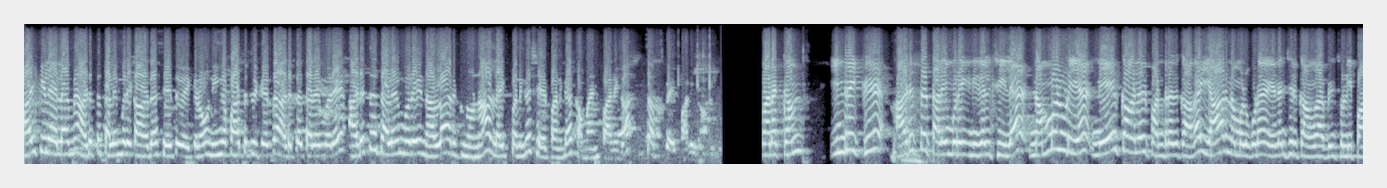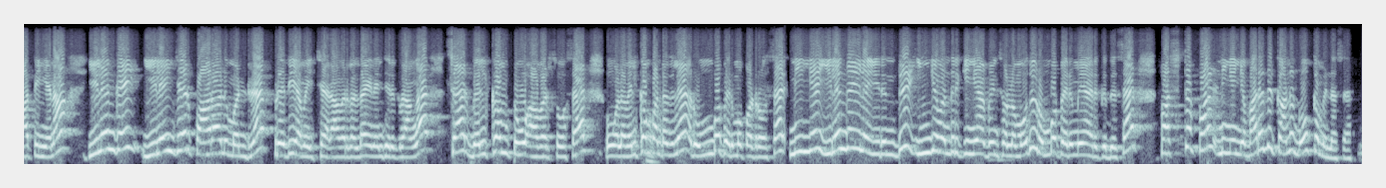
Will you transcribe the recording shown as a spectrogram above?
வாழ்க்கையில எல்லாமே அடுத்த தலைமுறைக்காக தான் சேர்த்து வைக்கிறோம். நீங்க பாத்துட்டு இருக்கிறது அடுத்த தலைமுறை. அடுத்த தலைமுறை நல்லா இருக்கணும்னா லைக் பண்ணுங்க ஷேர் பண்ணுங்க கமெண்ட் பண்ணுங்க சப்ஸ்கிரைப் பண்ணுங்க. வணக்கம். இன்றைக்கு அடுத்த தலைமுறை நிகழ்ச்சியில நம்மளுடைய நேர்காணல் பண்றதுக்காக யார் நம்ம கூட இணைஞ்சிருக்காங்க அப்படின்னு சொல்லி பாத்தீங்கன்னா இலங்கை இளைஞர் பாராளுமன்ற பிரதி அமைச்சர் அவர்கள் தான் இணைஞ்சிருக்கிறாங்க. Sir welcome to our show sir உங்களை வெல்கம் பண்றதுல ரொம்ப பெருமைப்படுறோம் சார் நீங்க இலங்கையில இருந்து இங்க வந்திருக்கீங்க அப்படின்னு சொல்லும் போது ரொம்ப பெருமையா இருக்குது சார் ஃபர்ஸ்ட் ஆஃப் ஆல் நீங்க இங்க வர்றதுக்கான நோக்கம் என்ன சார்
